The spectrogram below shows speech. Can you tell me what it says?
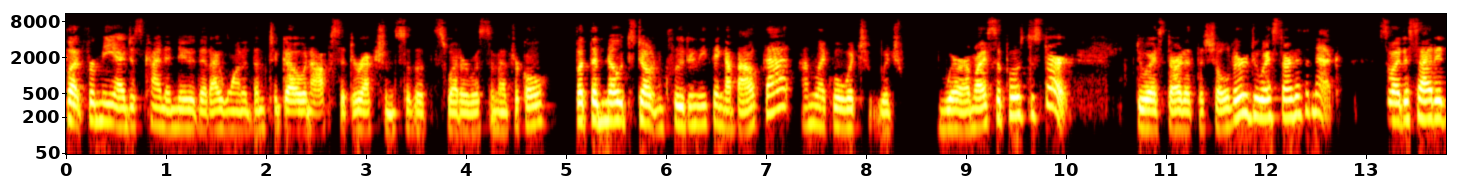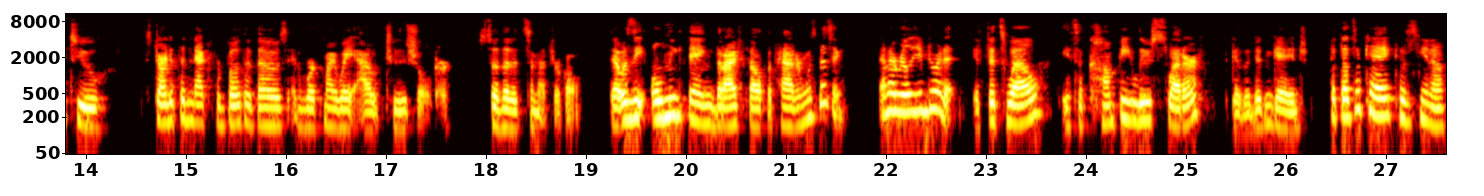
But for me, I just kind of knew that I wanted them to go in opposite directions so that the sweater was symmetrical. But the notes don't include anything about that. I'm like, well, which which where am I supposed to start? Do I start at the shoulder? Do I start at the neck? So I decided to start at the neck for both of those and work my way out to the shoulder so that it's symmetrical. That was the only thing that I felt the pattern was missing. And I really enjoyed it. It fits well. It's a comfy, loose sweater because I didn't gauge, but that's okay because, you know,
